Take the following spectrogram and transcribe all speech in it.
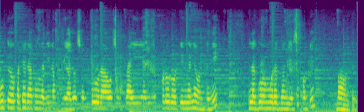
ఊకే ఒకటే రకంగా తినప్పుడు కాదు. ఒకసారి కూర ఒకసారి ఫ్రై అది ఎప్పుడు రొటీన్గానే ఉంటుంది. ఇలా గోంగూరతో చేసుకుంటే బాగుంటుంది.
